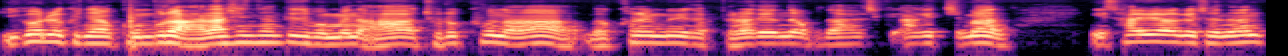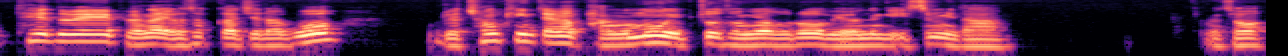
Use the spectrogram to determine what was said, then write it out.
이거를 그냥 공부를 안 하신 상태에서 보면은 '아 저렇구나. 역할 행동에서 변화되었나 보다.' 하겠지만 이 사유학에서는 태도의 변화 6 가지라고 우리가 청킹 짜면 방모, 입조, 동역으로 외우는 게 있습니다. 그래서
